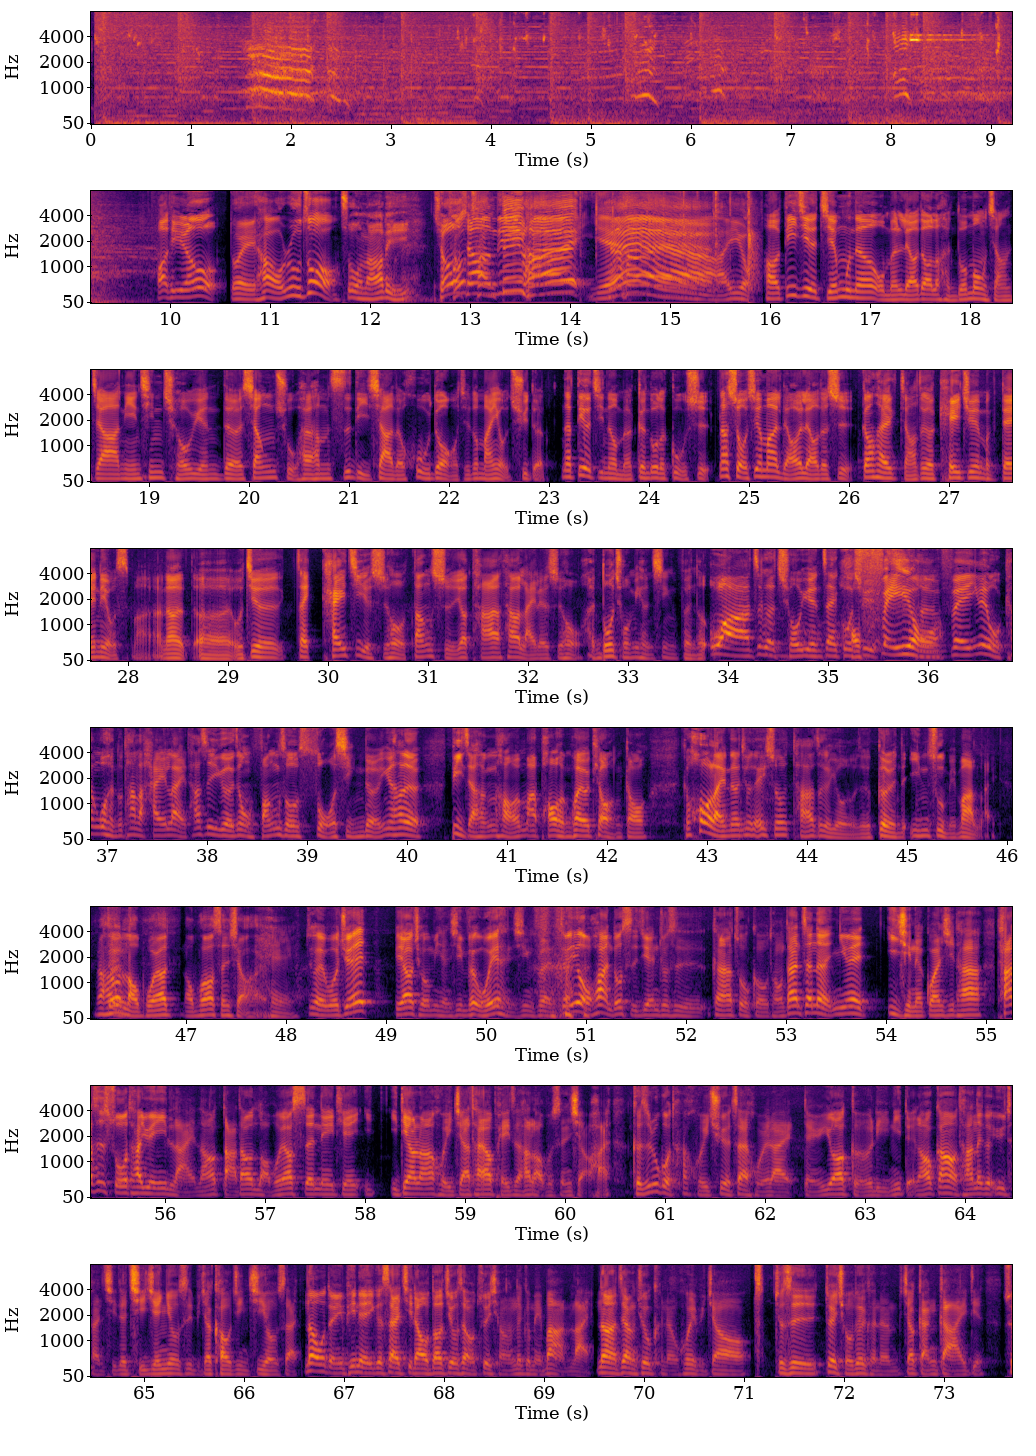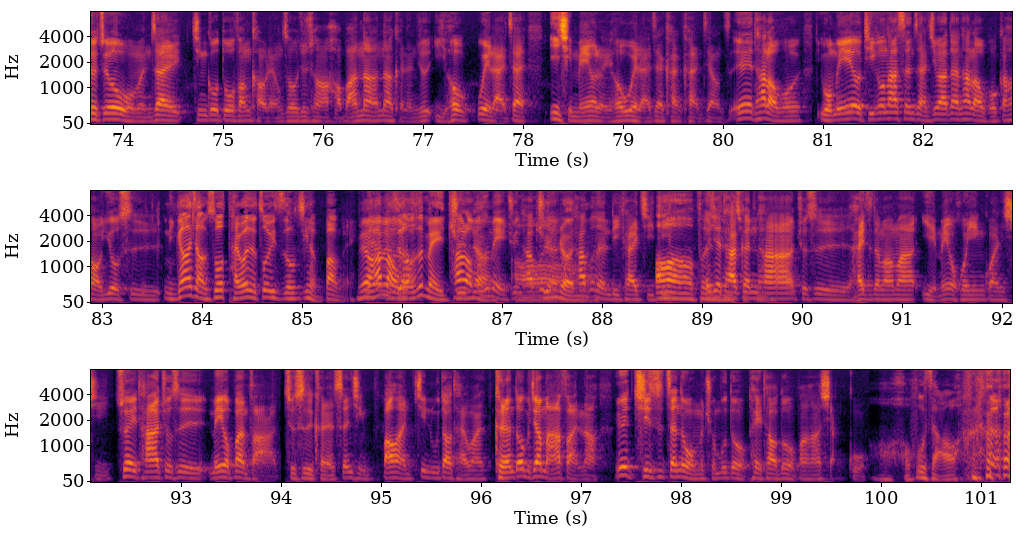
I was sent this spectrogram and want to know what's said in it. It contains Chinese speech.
话题人物对号入座，坐哪里？球场第一排，耶！哎呦，好，第一集的节目呢，我们聊到了很多梦想家、年轻球员的相处，还有他们私底下的互动，我觉得都蛮有趣的。那第二集呢，我们有更多的故事。那首先我们要聊一聊的是，刚才讲到这个 KJ McDaniel's 嘛，那呃，我记得在开季的时候，当时要他他要来的时候，很多球迷很兴奋的，哇，这个球员在过去飞哦很！飞，因为我看过很多他的 highlight，他是一个这种防守锁型的，因因为他的臂展很好，妈跑很快又跳很高。可后来呢，就是诶说他这个有这个个人的因素没办法来，然后老婆要老婆要生小孩，嘿，对，我觉得不要球迷很兴奋，我也很兴奋，对，因为我花很多时间就是跟他做沟通。但真的因为疫情的关系，他他是说他愿意来，然后打到老婆要生那一天，一一定要让他回家，他要陪着他老婆生小孩。可是如果他回去了再回来，等于又要隔离，你等，然后刚好他那个预产期的期间又是比较靠近季后赛，那我等于拼了一个赛季，然后我到季后赛我最强的那个没办法来，那这样就可能会比较就是对球队可能比较尴尬一点。所以最后我们在经过多方考量之后，就说好吧，那那可能就以后未来在疫情没有了以后，未来再看看这样子。因为他老婆，我们也有提供他生产计划，但他老婆刚好又是。你刚刚讲说台湾的做育职中心很棒哎、没有，他老婆是美军他啊，老婆是美军，他不能他不能离开基地，哦而且他跟他就是孩子的妈妈也没有婚姻关系，所以他就是没有办法，就是可能申请包含进入到台湾，可能都比较麻烦啦。因为其实真的我们全部都有配套，都有帮他想过。哦，好复杂哦。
